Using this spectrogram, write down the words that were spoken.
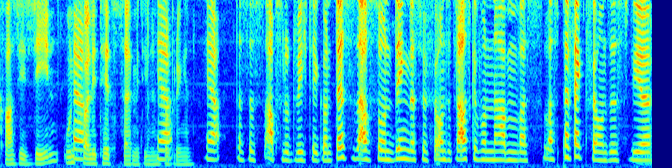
quasi sehen und ja. Qualitätszeit mit ihnen ja. verbringen. Ja, das ist absolut wichtig. Und das ist auch so ein Ding, das wir für uns jetzt rausgefunden haben, was, was perfekt für uns ist. Wir ja.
